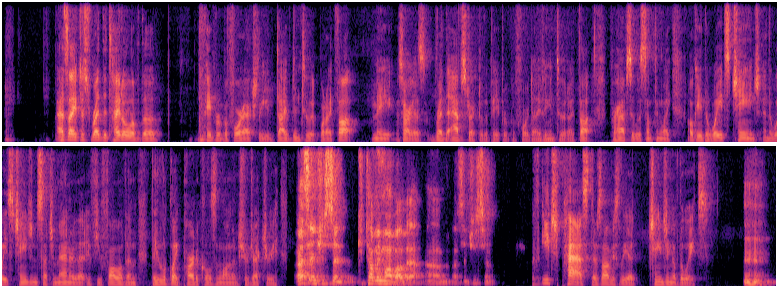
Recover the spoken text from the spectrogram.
as I just read the title of the paper before I actually dived into it, what I thought may sorry, I read the abstract of the paper before diving into it. I thought perhaps it was something like, okay, the weights change, and the weights change in such a manner that if you follow them, they look like particles along a trajectory. That's interesting. Tell me more about that. Um, that's interesting with each pass, there's obviously a changing of the weights. Mm-hmm.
